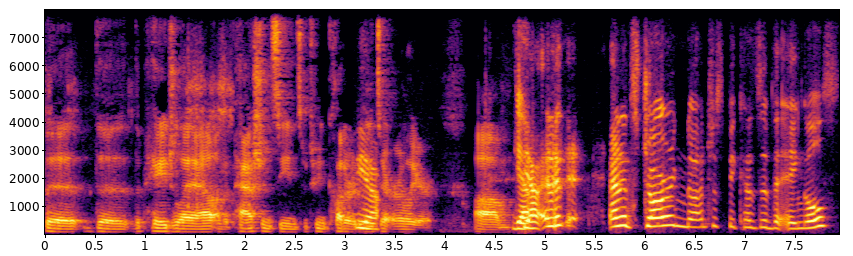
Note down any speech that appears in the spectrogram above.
the the the page layout and the passion scenes between Cutter and Yeah. Leetah earlier. Um, Yeah. Yeah, and it, and it's jarring not just because of the angles,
